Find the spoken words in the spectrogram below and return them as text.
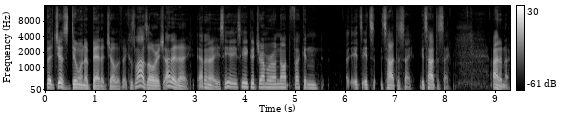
but just doing a better job of it. Because Lars Ulrich, I don't know, I don't know, is he is he a good drummer or not? Fucking, it's it's it's hard to say. It's hard to say. I don't know.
